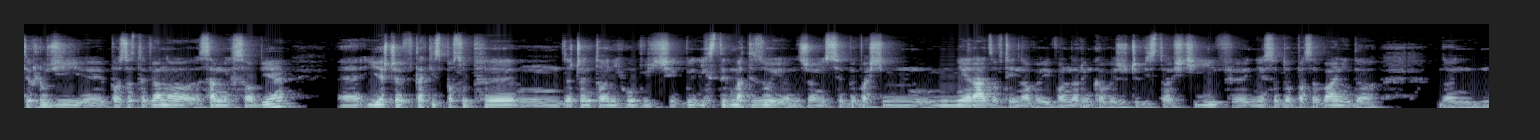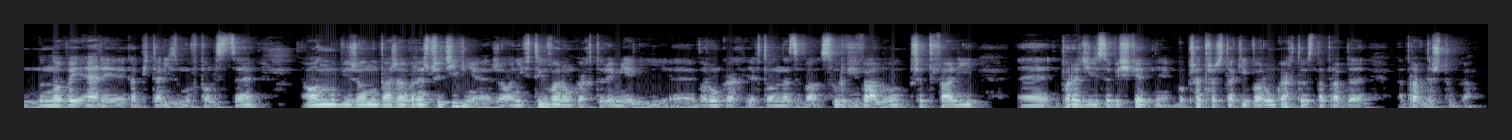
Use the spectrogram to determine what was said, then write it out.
tych ludzi e, pozostawiono samych sobie e, i jeszcze w taki sposób e, zaczęto o nich mówić, jakby ich stygmatyzując, że oni sobie właśnie nie radzą w tej nowej wolnorynkowej rzeczywistości, nie są dopasowani do, do, do nowej ery kapitalizmu w Polsce. A on mówi, że on uważa wręcz przeciwnie, że oni w tych warunkach, które mieli, warunkach, jak to on nazywa, survivalu, przetrwali i poradzili sobie świetnie, bo przetrwać w takich warunkach to jest naprawdę, naprawdę sztuka.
